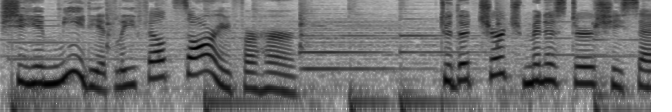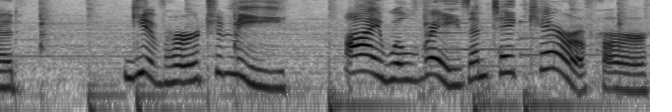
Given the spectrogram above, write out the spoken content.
She immediately felt sorry for her. To the church minister, she said, Give her to me. I will raise and take care of her.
